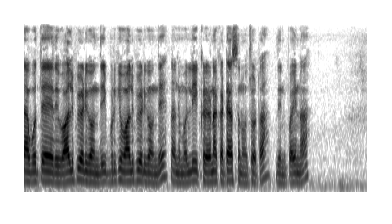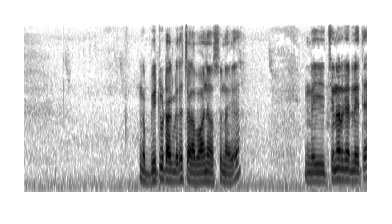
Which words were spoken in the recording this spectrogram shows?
లేకపోతే ఇది వాలిపేడిగా ఉంది. ఇప్పటికీ వాలిపేడిగా ఉంది. దాన్ని మళ్ళీ ఇక్కడైనా కట్టేస్తాను ఒక చోట దీనిపైన. ఇంకా బీట్రూట్ ఆకులు అయితే చాలా బాగానే వస్తున్నాయి. ఇంకా ఈ చిన్నరగడ్డలు అయితే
